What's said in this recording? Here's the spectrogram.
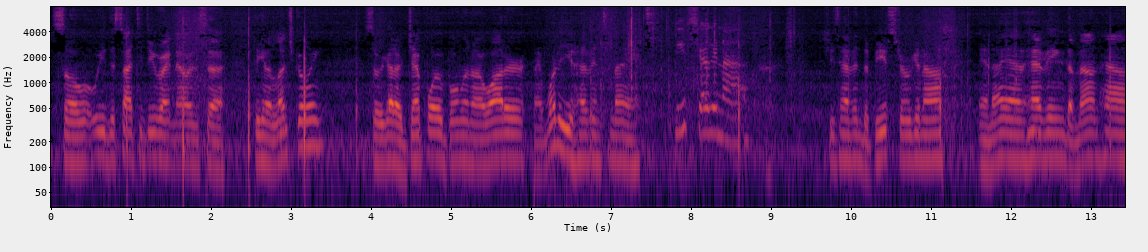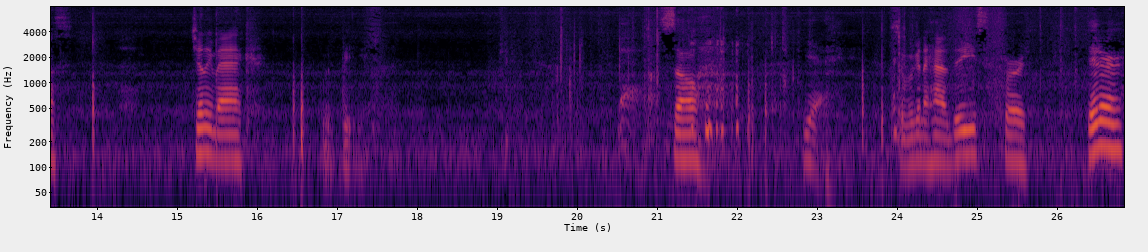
So what we decide to do right now is uh, to get a lunch going. So we got our Jetboil boiling our water. What are you having tonight? Beef stroganoff. She's having the beef stroganoff and I am having the Mountain House chili mac with beef. Yeah. So, yeah. So we're gonna have these for dinner.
